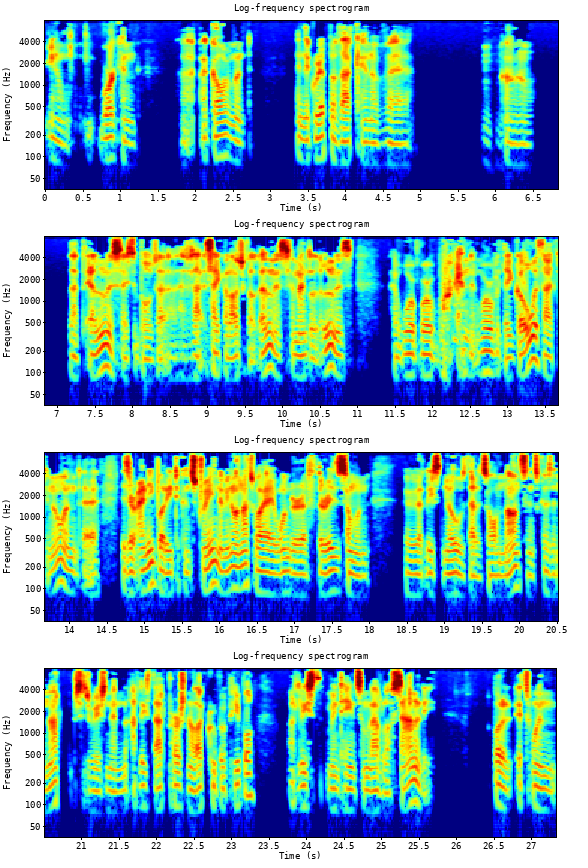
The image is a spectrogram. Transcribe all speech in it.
you know working uh, a government in the grip of that kind of uh, Mhm. uh, that illness, I suppose, a, a psychological illness, a mental illness. Uh, where, where, where, can, where would they go with that, you know? And uh, is there anybody to constrain them, you know? And that's why I wonder if there is someone who at least knows that it's all nonsense, because in that situation, then at least that person or that group of people at least maintain some level of sanity. But it, it's when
